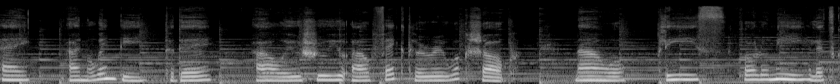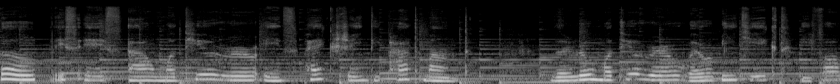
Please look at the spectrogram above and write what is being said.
Hi, I'm Wendy. Today I will show you our factory workshop. Now please follow me. Let's go. This is our material inspection department. The raw material will be checked before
